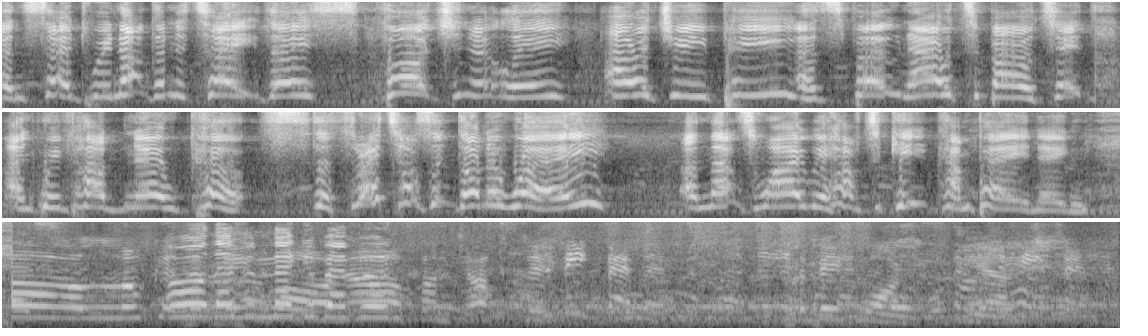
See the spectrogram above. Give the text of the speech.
and said we're not going to take this. Fortunately, our GP has spoken out about it and we've had no cuts. The threat hasn't gone away and that's why we have to keep campaigning. Oh, look at Oh, the there's a mega one. bevan. Oh, fantastic. The big bevan. The big one, yeah.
